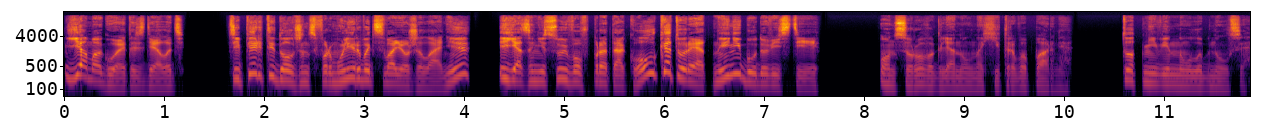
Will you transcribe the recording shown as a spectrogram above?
я могу это сделать. Теперь ты должен сформулировать свое желание, и я занесу его в протокол, который отныне буду вести». Он сурово глянул на хитрого парня. Тот невинно улыбнулся.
